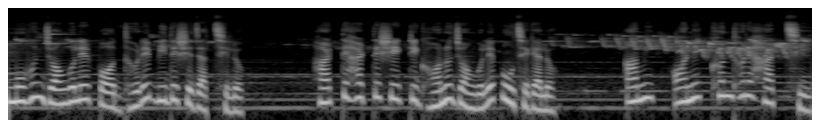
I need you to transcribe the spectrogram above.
মোহন জঙ্গলের পথ ধরে বিদেশে যাচ্ছিল। হাঁটতে হাঁটতে সে একটি ঘন জঙ্গলে পৌঁছে গেল। আমি অনেকক্ষণ ধরে হাঁটছি।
